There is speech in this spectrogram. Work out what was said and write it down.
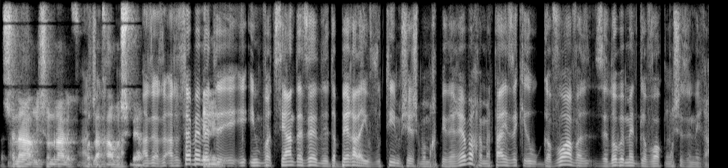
בשנה הראשונה לפחות לאחר משבר. אז אני רוצה באמת, אה, אם כבר ציינת את זה, לדבר על העיוותים שיש במכפילי רווח, ומתי זה כאילו גבוה, אבל זה לא באמת גבוה כמו שזה נראה.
